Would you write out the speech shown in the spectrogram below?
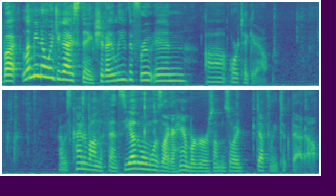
but let me know what you guys think. Should I leave the fruit in uh, or take it out? I was kind of on the fence. The other one was like a hamburger or something, so I definitely took that out.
